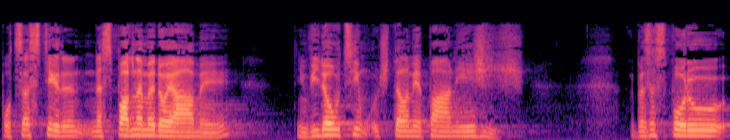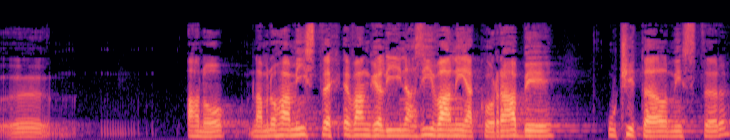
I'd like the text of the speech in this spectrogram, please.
po cestě, kde nespadneme do jámy. Tím vidoucím učitelem je Pán Ježíš. Bez sporu, eh, ano, na mnoha místech evangelií nazývaný jako rabi, učitel, mistr.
